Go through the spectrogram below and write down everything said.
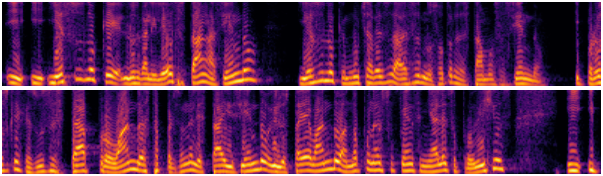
Y, y, eso es lo que los galileos estaban haciendo y eso es lo que muchas veces a veces nosotros estamos haciendo. Y por eso es que Jesús está probando a esta persona, le está diciendo y lo está llevando a no poner su fe en señales o prodigios. Y,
